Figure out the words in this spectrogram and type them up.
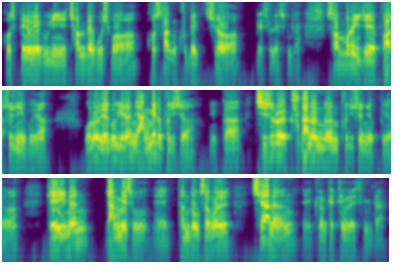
코스피는 외국인이 1150억, 코스닥은 907억 매수를 했습니다. 선물은 이제 보합 수준이고요. 오늘 외국인은 양매도 포지션, 그러니까 지수를 가다 놓는 포지션이었고요. 개인은 양매수, 예, 변동성을 취하는 예, 그런 베팅을 했습니다.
